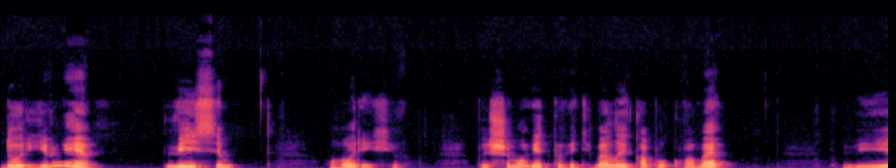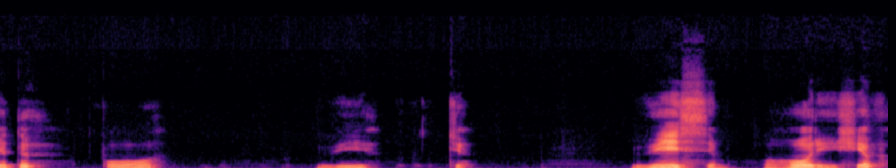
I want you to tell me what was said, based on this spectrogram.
Дорівнює 8 горіхів. Пишемо відповідь. Велика буква В. Від по від. Вісім горіхів.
